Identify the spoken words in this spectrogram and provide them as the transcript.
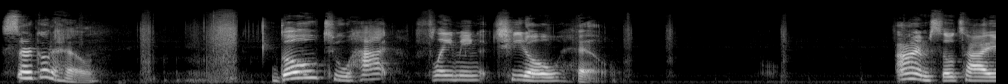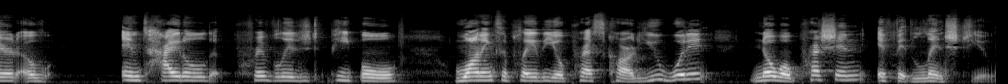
Sir, go to hell. Go to hot flaming Cheeto hell. I'm so tired of entitled, privileged people wanting to play the oppressed card. You wouldn't know oppression if it lynched you.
